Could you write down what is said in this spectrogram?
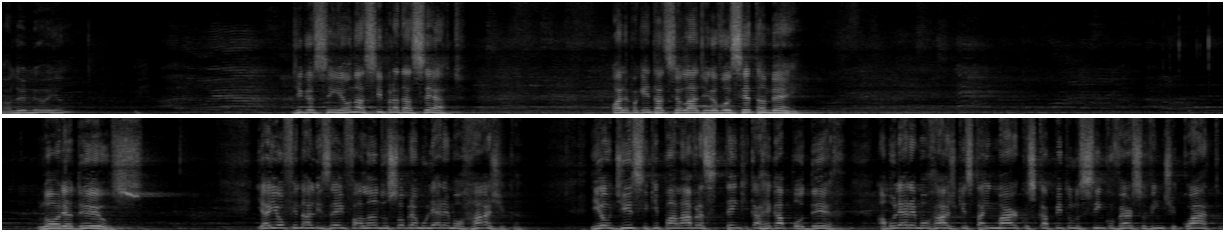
Aleluia. Diga assim: Eu nasci para dar certo. Olha para quem está do seu lado, diga: Você também. Glória a Deus. E aí eu finalizei falando sobre a mulher hemorrágica. E eu disse que palavras têm que carregar poder. A mulher hemorrágica está em Marcos capítulo 5, verso 24.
